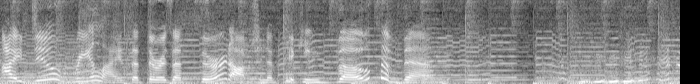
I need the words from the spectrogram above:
I do realize that there is a third option of picking both of them.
